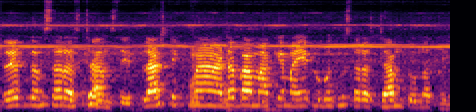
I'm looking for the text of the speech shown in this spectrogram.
તો એકદમ સરસ જામશે. પ્લાસ્ટિકમાં, ડબ્બામાં કે એમાં એટલું બધું સરસ જામતું નથી.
